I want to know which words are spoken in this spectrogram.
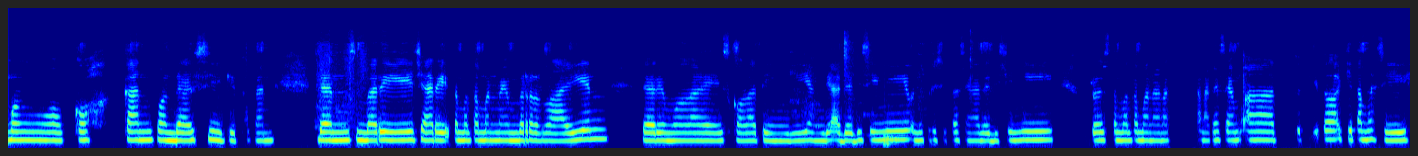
mengokohkan fondasi gitu kan dan sembari cari teman-teman member lain dari mulai sekolah tinggi yang ada di sini universitas yang ada di sini terus teman-teman anak anak SMA kita kita masih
